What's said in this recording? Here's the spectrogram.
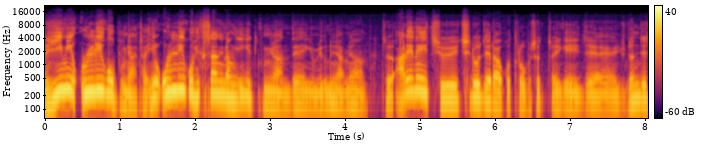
자, 이미 올리고 분야. 자, 이 올리고 핵산이라는 게 이게 중요한데 이게 왜 그러냐면 저 RNA 치- 치료제라고 들어보셨죠? 이게 이제 유전제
